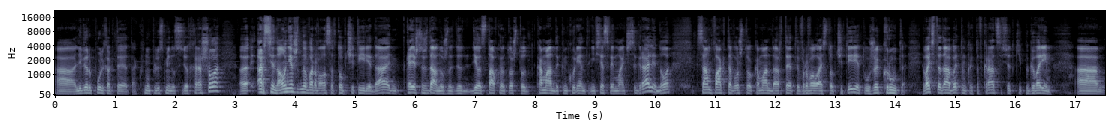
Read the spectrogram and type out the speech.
А, Ливерпуль как-то так, ну, плюс-минус идет хорошо. А, Арсенал неожиданно ворвался в топ-4, да. Конечно же, да, нужно делать ставку на то, что команды конкуренты не все свои матчи сыграли, но сам факт того, что команда Артеты ворвалась в топ-4, это уже круто. Давайте тогда об этом как-то вкратце все-таки поговорим. А,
